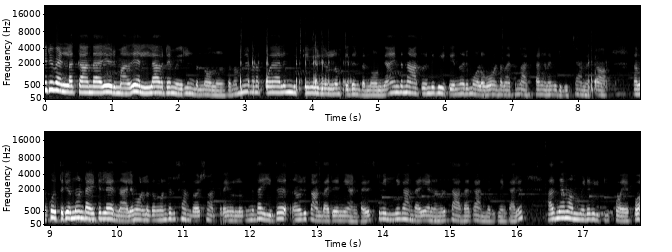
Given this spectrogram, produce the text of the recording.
ഒരു വെള്ളക്കാന്താരി ഒരുമാതിരി എല്ലാവരുടെയും വീട്ടിലുണ്ടെന്ന് തോന്നുന്നുണ്ട്. നമ്മൾ എവിടെ പോയാലും മിക്ക വീടുകളിലും ഇതുണ്ടെന്ന് തോന്നുന്നു. ഞാൻ എന്റെ നാത്തുവിന്റെ വീട്ടിൽ നിന്ന് ഒരു മുളക് കൊണ്ടുവന്നിട്ട് നട്ട് അങ്ങനെ പിടിപ്പിച്ചാണ് കേട്ടോ. നമുക്ക് ഒത്തിരി ഒന്നും ഉണ്ടായിട്ടില്ല. എന്നാലും ഉള്ളതും കൊണ്ട് ഒരു സന്തോഷം അത്രയേ ഉള്ളൂ. പിന്നെ ഇത് ഒരു കാന്താരി തന്നെയാണ് കേട്ടോ. ഇത് വലിയ കാന്താരിയാണ്. നമ്മൾ സാധാ കാന്താരിനേക്കാളും. അത് ഞാൻ മമ്മിയുടെ വീട്ടിൽ പോയപ്പോൾ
